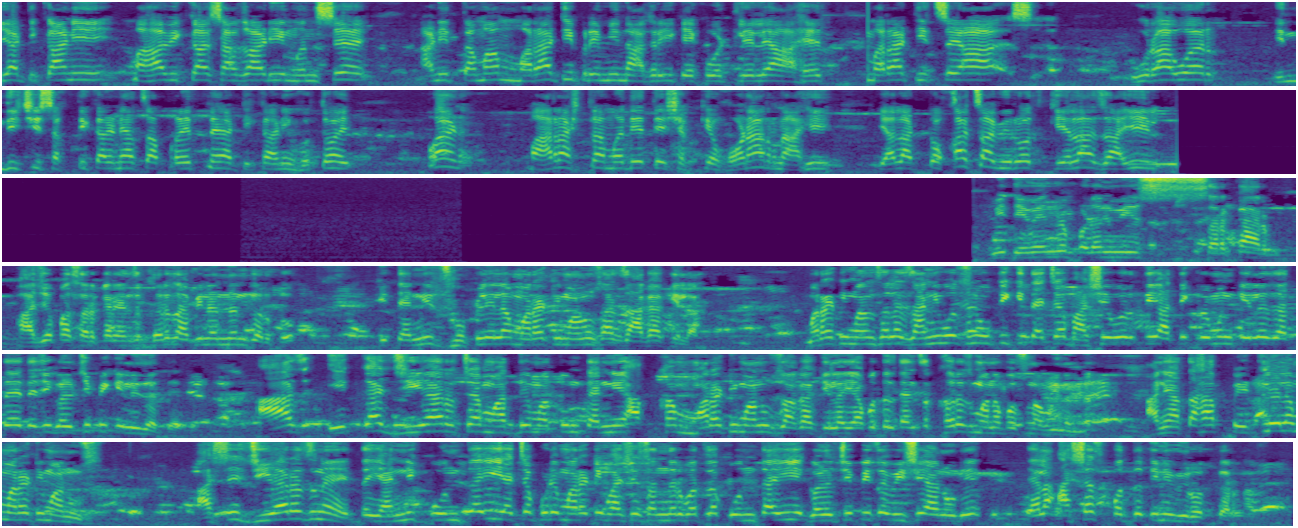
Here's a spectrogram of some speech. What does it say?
या ठिकाणी महाविकास आघाडी मनसे आणि तमाम मराठीप्रेमी नागरिक एकवटलेले आहेत. मराठीच्या स- उरावर हिंदीची सक्ती करण्याचा प्रयत्न या ठिकाणी होतोय. पण महाराष्ट्रामध्ये ते शक्य होणार नाही याला टोकाचा विरोध केला जाईल. मी देवेंद्र फडणवीस सरकार भाजपा सरकार यांचं खरंच अभिनंदन करतो की त्यांनी झोपलेला मराठी माणूस हा जागा केला. मराठी माणसाला जाणीवच नव्हती की त्याच्या भाषेवरती अतिक्रमण केलं जात आहे त्याची गळचिपी केली जाते. आज एका जी आरच्या माध्यमातून त्यांनी अख्खा मराठी माणूस जागा केला याबद्दल त्यांचं खरंच मनापासून अभिनंदन. आणि आता हा पेटलेला मराठी माणूस असे जी आरच नाही. तर यांनी कोणताही याच्यापुढे मराठी भाषेसंदर्भातला कोणताही गळचेपीचा विषय आणू दे त्याला अशाच पद्धतीने विरोध करणार.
